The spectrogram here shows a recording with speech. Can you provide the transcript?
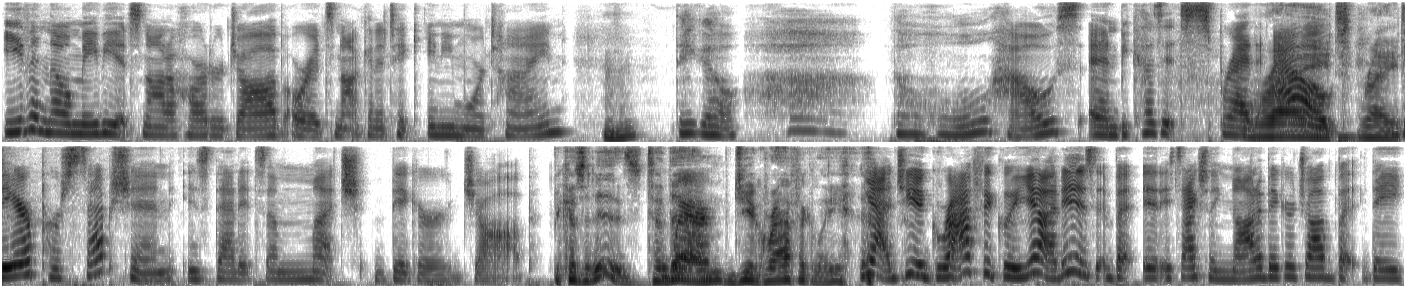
even though maybe it's not a harder job or it's not going to take any more time, Mm-hmm. they go. The whole house, and because it's spread Right, out, right. their perception is that it's a much bigger job. Because it is to Where- them geographically. Yeah, geographically, yeah, it is, but it, it's actually not a bigger job. But they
